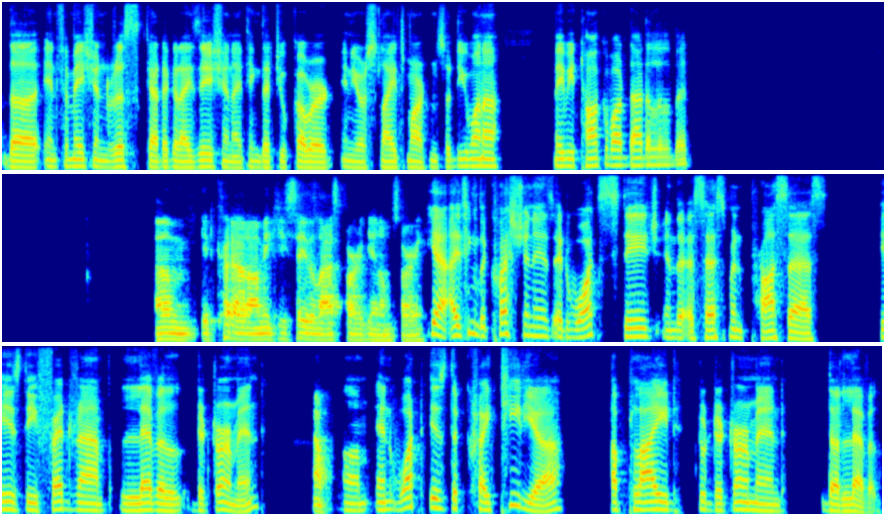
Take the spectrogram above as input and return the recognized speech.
the information risk categorization, I think that you covered in your slides, Martin. So do you want to maybe talk about that a little bit? Um, it cut out on me. Can you say the last part again? I'm sorry. Yeah, I think the question is at what stage in the assessment process is the FedRAMP level determined? Oh. Um, and what is the criteria applied to determine the level?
